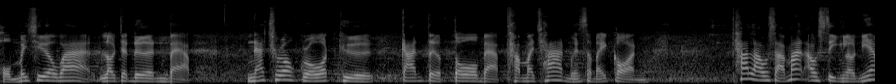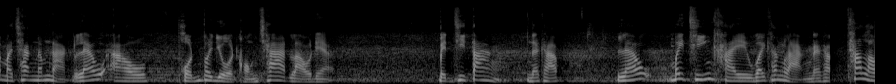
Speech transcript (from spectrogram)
ผมไม่เชื่อว่าเราจะเดินแบบ natural growth คือการเติบโตแบบธรรมชาติเหมือนสมัยก่อน ถ้าเราสามารถเอาสิ่งเหล่านี้มาชั่งน้ำหนักแล้วเอาผลประโยชน์ของชาติเราเนี่ย เป็นที่ตั้งนะครับ แล้วไม่ทิ้งใครไว้ข้างหลังนะครับ ถ้าเรา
